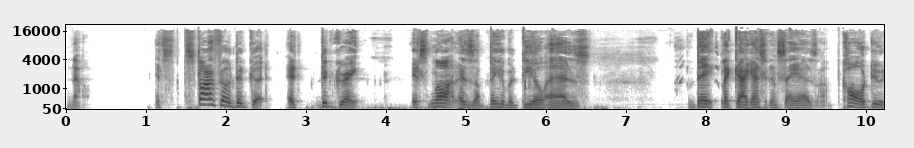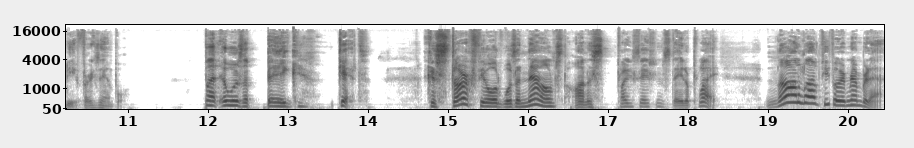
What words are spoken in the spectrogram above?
No. It's Starfield did good. It did great. It's not as a big of a deal as big, like I guess you can say as uh, Call of Duty, for example. But it was a big get. Because Starfield was announced on a PlayStation State of Play. Not a lot of people remember that.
